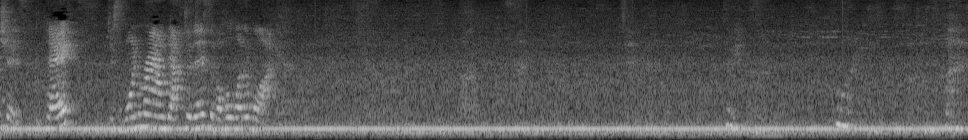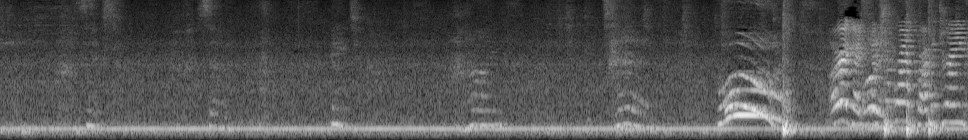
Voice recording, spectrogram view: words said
crunches. Okay? Just one round after this of a whole other block. Three, four, five, six, seven, eight, nine, ten. Woo! All right, guys, catch your breath, grab a drink.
